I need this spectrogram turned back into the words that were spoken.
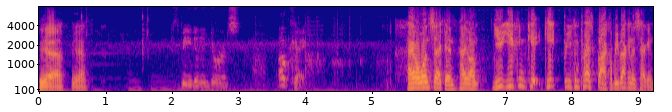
Yeah, yeah. speed and endurance. Okay. Hang on one second. Hang on. You you can keep, keep you can press back. I'll be back in a second.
